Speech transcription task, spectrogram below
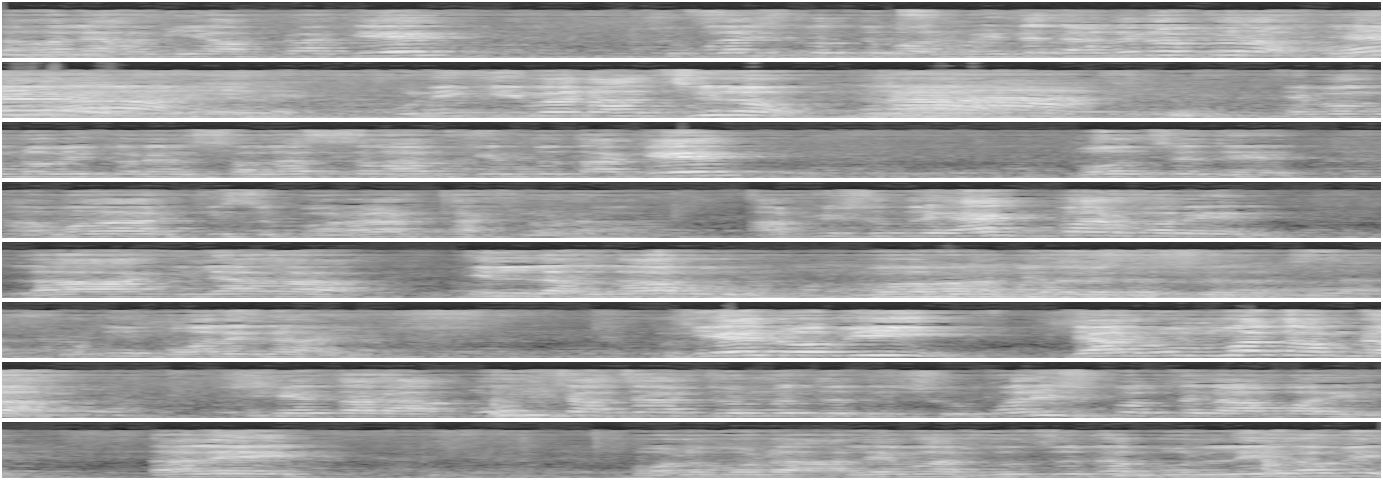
তাহলে আমি আপনাকে সুপারিশ করতে পারব। এটা জানেন আপনারা? উনি কি ইমান আনছিল? এবং নবী করিম সাল্লাহ সাল্লাম কিন্তু তাকে বলছে যে আমার কিছু করার থাকল না। আপনি শুধু একবার বলেন লা ইলাহা ইল্লাল্লাহু মুহাম্মাদুর রাসূলুল্লাহ। উনি বলে নাই। যে নবী যার উম্মত আমরা সে তার আপন চাচার জন্য যদি সুপারিশ করতে না পারে তাহলে বড় বড় আলেমার হুজুরা বললেই হবে।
